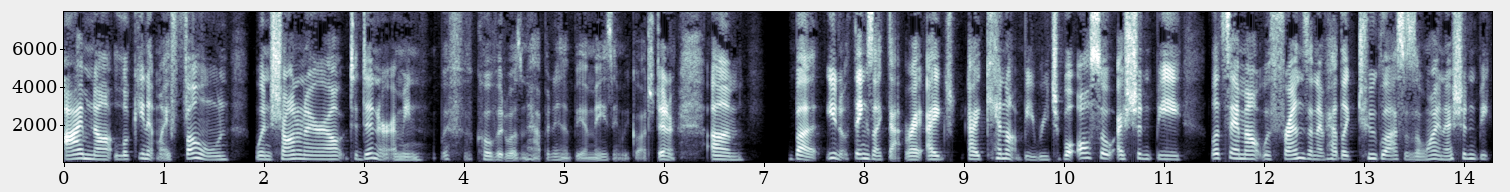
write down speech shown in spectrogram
I'm not looking at my phone when Sean and I are out to dinner. I mean, if COVID wasn't happening, that'd be amazing. We go out to dinner. Um, but you know things like that right? I i cannot be reachable. Also i shouldn't be let's say i'm out with friends and i've had like two glasses of wine i shouldn't be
